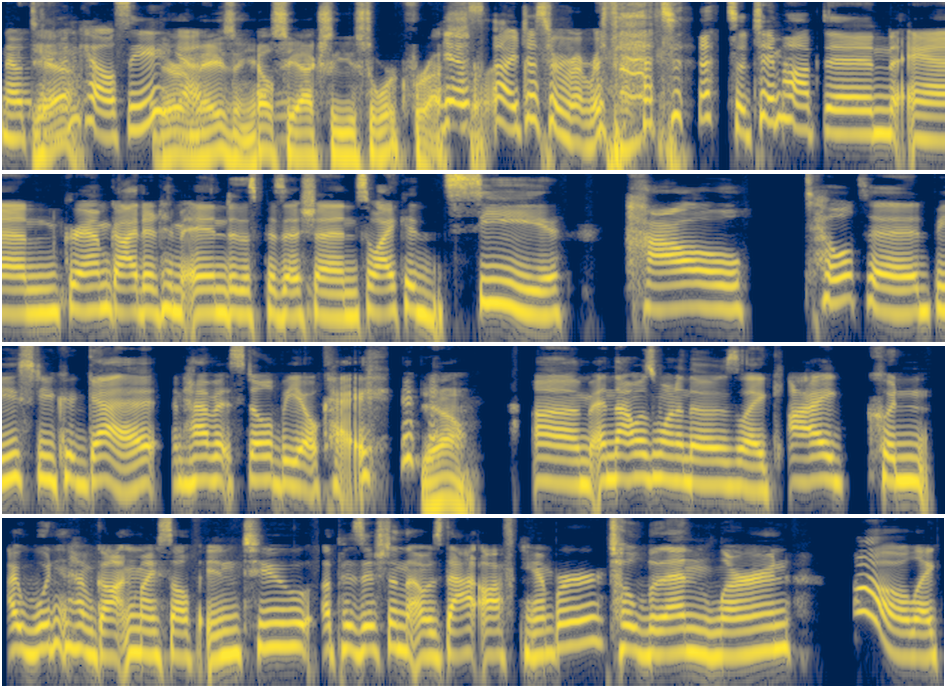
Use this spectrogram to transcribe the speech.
know Tim Yeah. and Kelsey. They're Yeah. amazing. Kelsey actually used to work for us. Yes, so- I just remembered that. so Tim hopped in and Graham guided him into this position so I could see how tilted Beastie could get and have it still be okay. yeah. Um, and that was one of those like I couldn't, I wouldn't have gotten myself into a position that was that off camber to then learn. Oh, like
